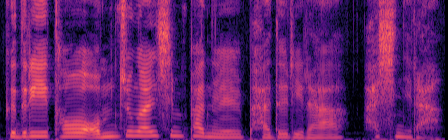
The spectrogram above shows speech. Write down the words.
그들이 더 엄중한 심판을 받으리라 하시니라.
